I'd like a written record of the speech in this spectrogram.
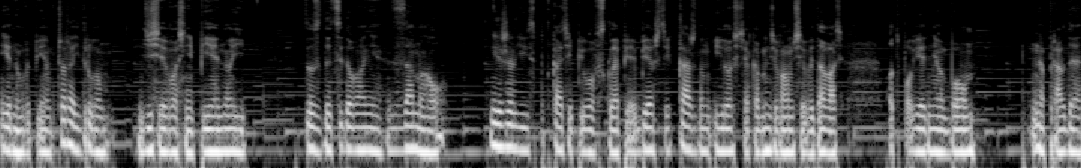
Jedną wypiłem wczoraj, drugą dzisiaj właśnie piję, no i to zdecydowanie za mało. Jeżeli spotkacie piwo w sklepie, bierzcie każdą ilość, jaka będzie Wam się wydawać odpowiednia, bo naprawdę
